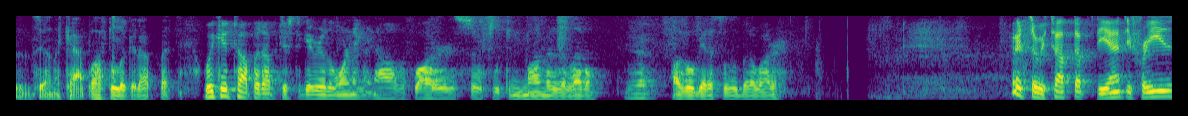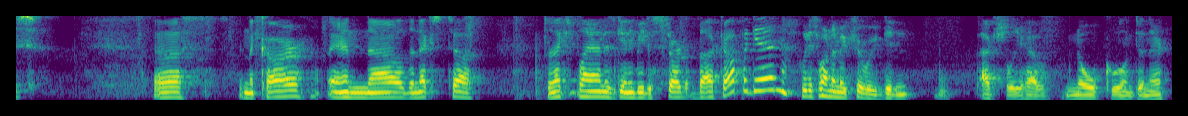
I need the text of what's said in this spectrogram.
Doesn't say on the cap. We'll have to look it up, but we could top it up just to get rid of the warning right now with water, so we can monitor the level. Yeah. I'll go get us a little bit of water. All right, so we topped up the antifreeze uh, in the car, and now the next uh, the next plan is going to be to start it back up again. We just wanted to make sure we didn't actually have no coolant in there.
